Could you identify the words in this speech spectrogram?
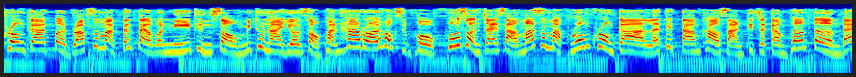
โครงการการเปิดรับสมัครตั้งแต่วันนี้ถึง 2 มิถุนายน 2566 ผู้สนใจสามารถสมัครร่วมโครงการ และติดตามข่าวสารกิจกรรมเพิ่มเติมได้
